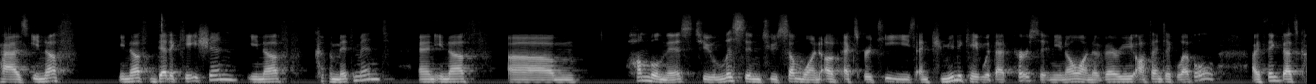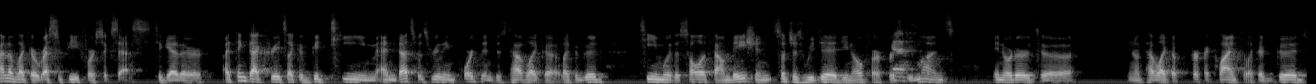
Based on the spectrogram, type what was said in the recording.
has enough enough dedication, enough commitment, and enough um, humbleness to listen to someone of expertise and communicate with that person, you know, on a very authentic level. I think that's kind of like a recipe for success together. I think that creates like a good team, and that's what's really important is to have like a like a good team with a solid foundation, such as we did, you know, for our first yes. few months, in order to, you know, to have like a perfect client to like a good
